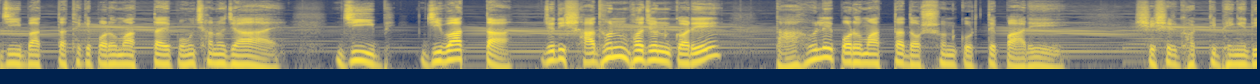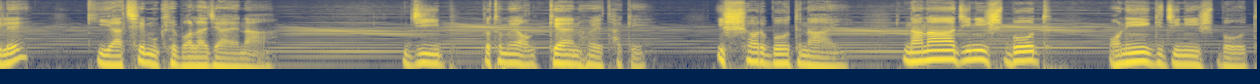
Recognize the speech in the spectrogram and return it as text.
জীবাত্মা থেকে পরমাত্মায় পৌঁছানো যায়। জীব, জীবাত্মা যদি সাধন ভজন করে তাহলে পরমাত্মা দর্শন করতে পারে। শেষের ঘরটি ভেঙে দিলে কি আছে মুখে বলা যায় না। জীব প্রথমে অজ্ঞান হয়ে থাকে। ঈশ্বর বোধ নাই। নানা জিনিস বোধ, অনেক জিনিস বোধ।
